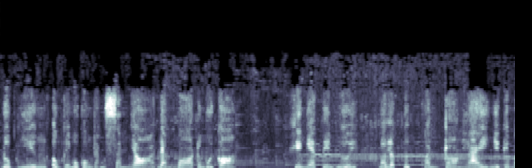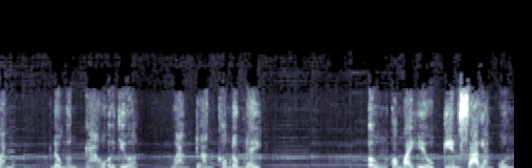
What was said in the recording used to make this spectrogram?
đột nhiên ông thấy một con rắn xanh nhỏ đang bò trong bụi cỏ. Khi nghe tiếng người, nó lập tức khoanh tròn lại như cái bánh, đầu ngẩng cao ở giữa, hoàn toàn không động đậy. Ông có ngoại hiệu kim xà lan quân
